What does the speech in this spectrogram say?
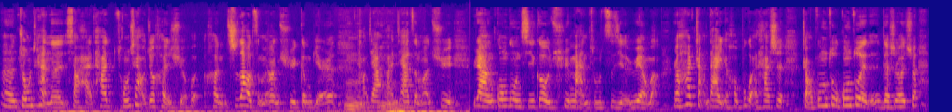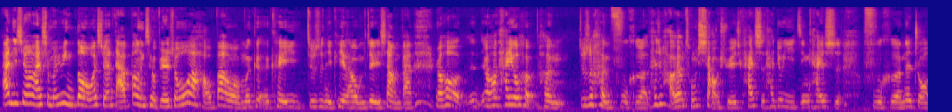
嗯，中产的小孩他从小就很学会，很知道怎么样去跟别人讨价还价，怎么去让公共机构去满足自己的愿望。然后他长大以后，不管他是找工作，工作的时候说啊，你喜欢玩什么运动？我喜欢打棒球。别人说哇，好棒，我们可可以，就是你可以来我们这里上班。然后，然后他又很很就是很符合，他就好像从小学开始他就已经开始符合那种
